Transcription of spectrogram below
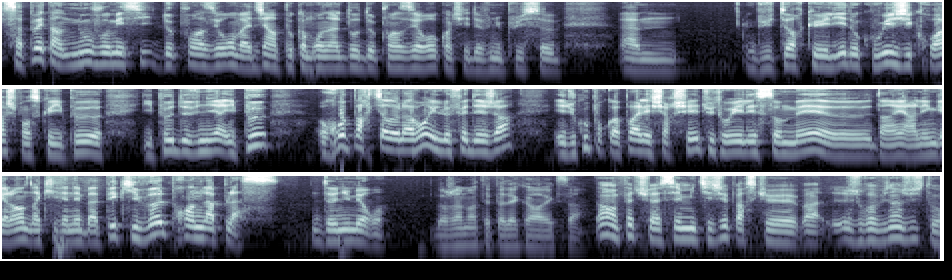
ça peut être un nouveau Messi 2.0, on va dire, un peu comme Ronaldo 2.0 quand il est devenu plus euh, euh, buteur que ailier. Donc oui, j'y crois. Je pense qu'il peut, il peut devenir, il peut repartir de l'avant. Il le fait déjà. Et du coup, pourquoi pas aller chercher, tutoyer les sommets d'un Erling Haaland, d'un Kylian Mbappé qui veulent prendre la place de numéro 1. Benjamin, t'es pas d'accord avec ça Non, en fait, je suis assez mitigé parce que bah, je reviens juste au-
